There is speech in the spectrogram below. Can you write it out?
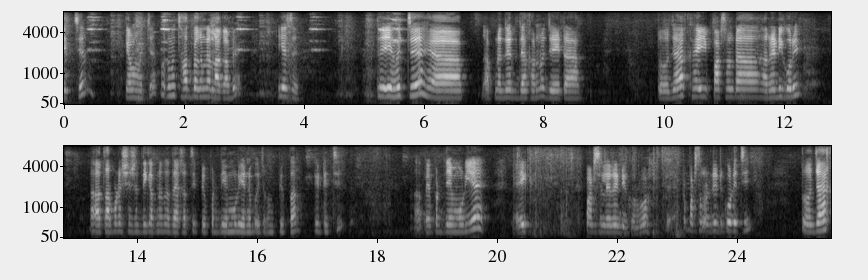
দেখছে কেমন হচ্ছে। প্রথমে ছাদ বাগানে লাগাবে, ঠিক আছে? তো এই হচ্ছে আপনাদের দেখানো যে এটা। তো যাক, এই পার্সেলটা রেডি করি। তারপরে শেষের দিকে আপনাকে দেখাচ্ছি পেপার দিয়ে মুড়িয়ে নেব। দেখুন পেপার কেটেছি। পেপার দিয়ে মুড়িয়ে এই পার্সেলে রেডি করব। তো একটা পার্সেল রেডি করেছি। তো যাক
